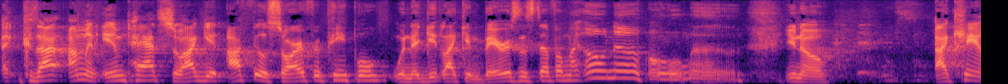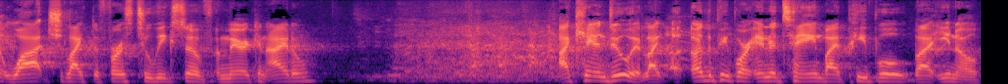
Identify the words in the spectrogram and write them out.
Because I'm an empath, so I get I feel sorry for people when they get like embarrassed and stuff. I'm like, oh no, oh no. you know. I can't watch like the first two weeks of American Idol. I can't do it. Like other people are entertained by people by you know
